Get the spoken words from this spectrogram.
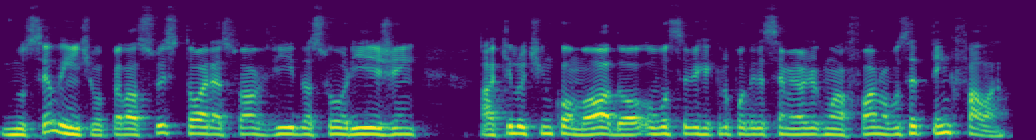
no seu íntimo, pela sua história, sua vida, sua origem, aquilo te incomoda, ou você vê que aquilo poderia ser melhor de alguma forma, você tem que falar,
